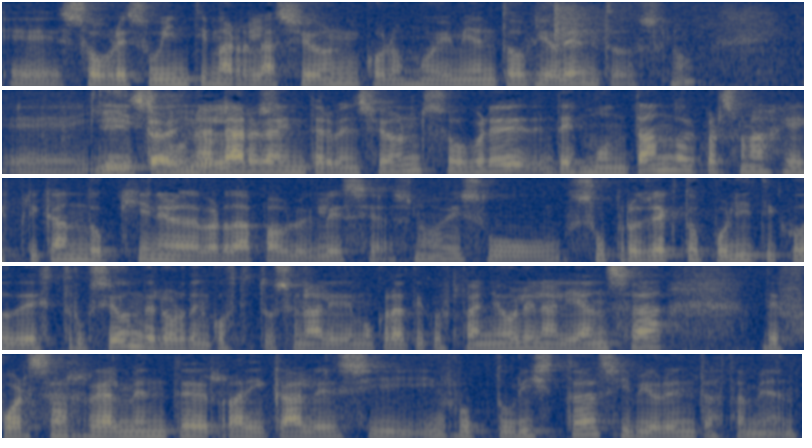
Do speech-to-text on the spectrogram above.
eh, sobre su íntima relación con los movimientos violentos. ¿no? Eh, y, hizo una larga intervención sobre desmontando el personaje y explicando quién era de verdad Pablo Iglesias ¿no? y su, su, proyecto político de destrucción del orden constitucional y democrático español en alianza de fuerzas realmente radicales y, y rupturistas y violentas también.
